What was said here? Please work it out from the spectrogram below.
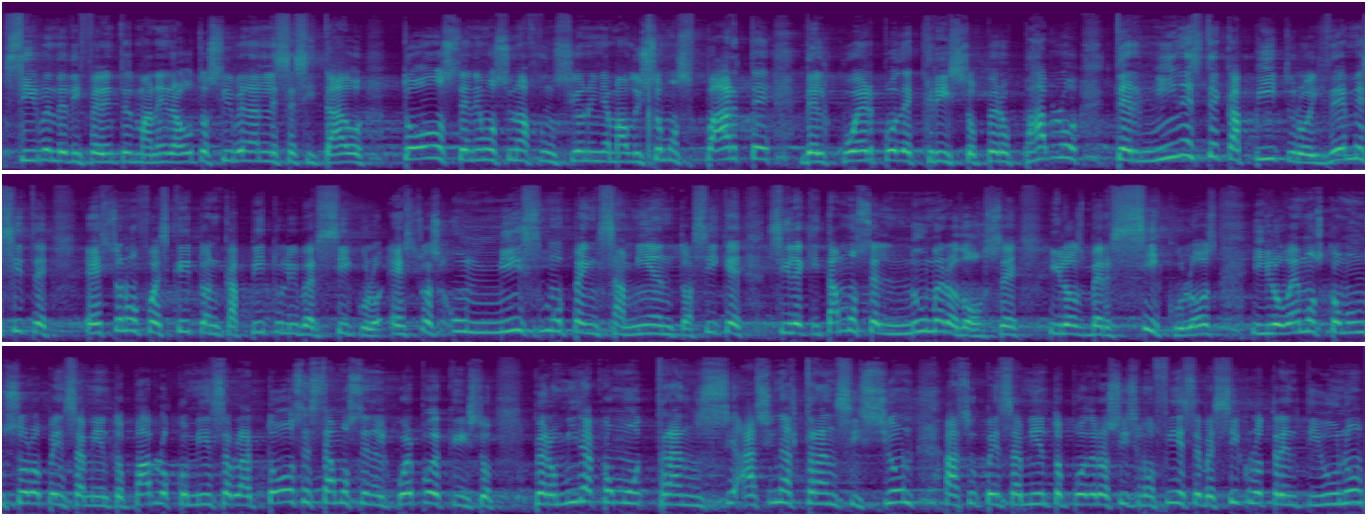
sirven de diferentes maneras, otros sirven al necesitado. Todos tenemos una función y llamado y somos parte del cuerpo de Cristo. Pero Pablo termina este capítulo y déme decirte, esto no fue escrito en capítulo y versículo, esto es un mismo pensamiento. Así que si le quitamos el número 12 y los versículos y lo vemos como un solo pensamiento, Pablo comienza a hablar, todos estamos en el cuerpo de Cristo, pero mira cómo hace una transición a su pensamiento poderosísimo. Fíjese, versículo 31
